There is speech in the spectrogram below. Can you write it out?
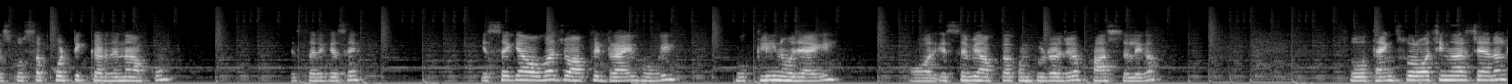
इसको सबको टिक कर देना आपको। इस तरीके से। इससे क्या होगा, जो आपकी ड्राइव होगी, वो क्लीन हो जाएगी और इससे भी आपका कंप्यूटर जो है फास्ट चलेगा। So thanks for watching our channel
